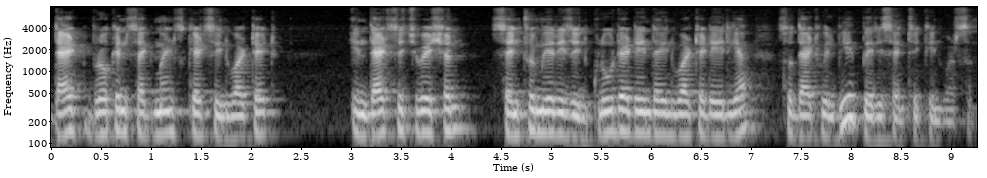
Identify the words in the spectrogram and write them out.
that broken segments gets inverted. In that situation, centromere is included in the inverted area, so that will be a pericentric inversion.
